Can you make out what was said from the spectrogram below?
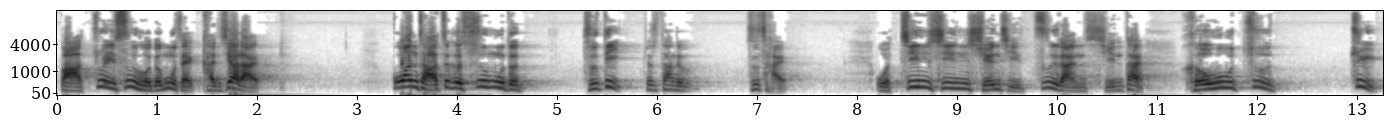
把最适合的木材砍下来，观察这个树木的质地，就是它的质材。我精心选取自然形态，合乎字句。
